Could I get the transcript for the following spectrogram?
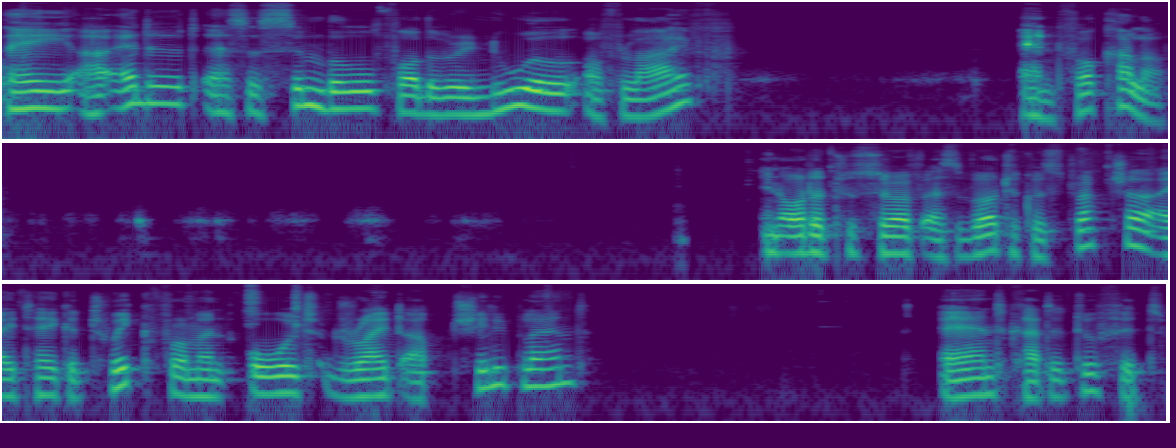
They are added as a symbol for the renewal of life and for color. In order to serve as vertical structure, I take a twig from an old dried up chili plant and cut it to fit.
